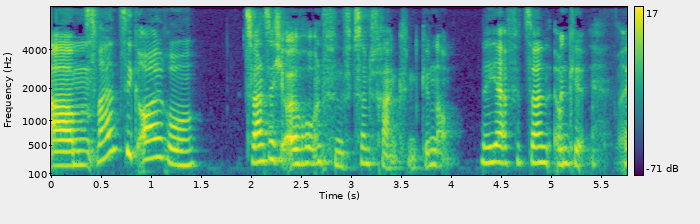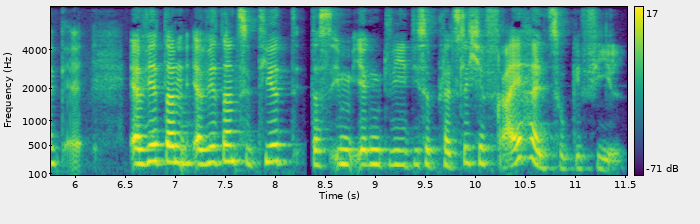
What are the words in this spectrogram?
Ähm, 20 Euro. 20 Euro und 15 Franken, genau. Naja, für 20, okay. okay. Er wird dann, er wird dann zitiert, dass ihm irgendwie diese plötzliche Freiheit so gefiel.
